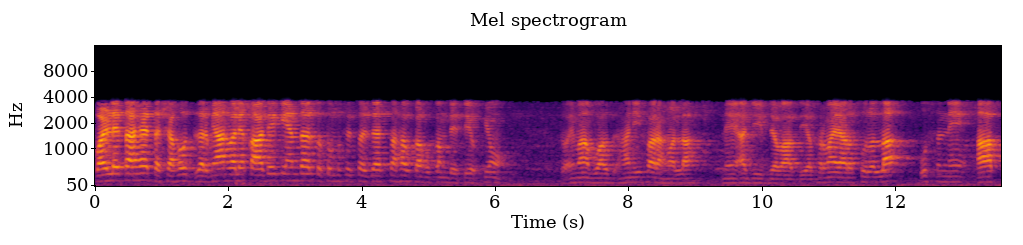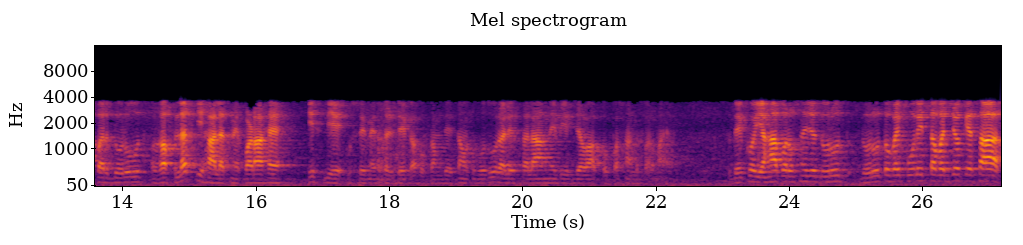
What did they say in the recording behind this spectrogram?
پڑھ لیتا ہے تشہد درمیان والے قاعدے کے اندر، تو تم اسے سجدہ صاحب کا حکم دیتے ہو۔ کیوں؟ تو امام حنیفہ رحم اللہ نے عجیب جواب دیا۔ فرمایا رسول اللہ، اس نے آپ پر درود غفلت کی حالت میں پڑا ہے، اس لیے اسے میں سجدے کا حکم دیتا ہوں۔ تو حضور علیہ السلام نے بھی اس جواب کو پسند فرمایا۔ تو دیکھو، یہاں پر اس نے جو درود درود تو بھائی پوری توجہ کے ساتھ،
